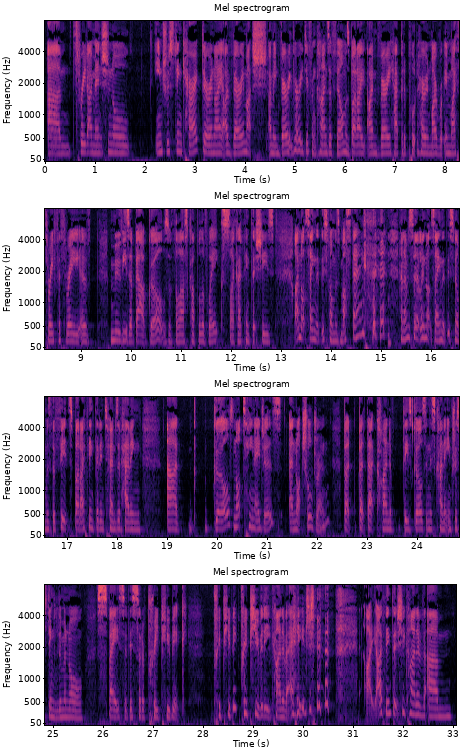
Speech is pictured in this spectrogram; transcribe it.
um, three dimensional, interesting character, and I, I very much, I mean, very very different kinds of films, but I, I'm very happy to put her in my in my three for three of movies about girls of the last couple of weeks. Like, I think that she's. I'm not saying that this film is Mustang, and I'm certainly not saying that this film is The Fits, but I think that in terms of having uh, g- girls, not teenagers and not children, but but that kind of these girls in this kind of interesting liminal space of this sort of pre-pubic, pre-pubic, pre-puberty kind of age. I, I think that she kind of. Um,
